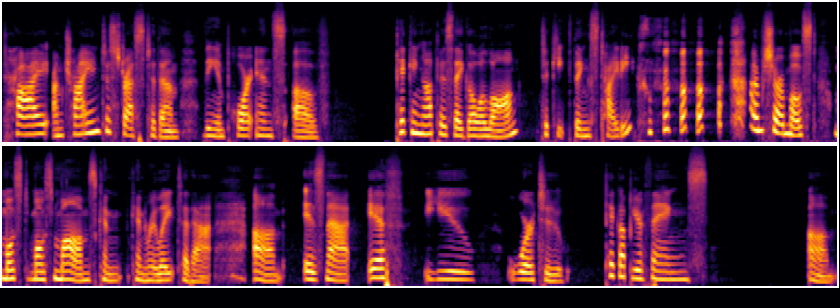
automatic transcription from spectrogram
try I'm trying to stress to them the importance of picking up as they go along to keep things tidy. I'm sure most most most moms can can relate to that. Um, is that if you were to pick up your things um,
